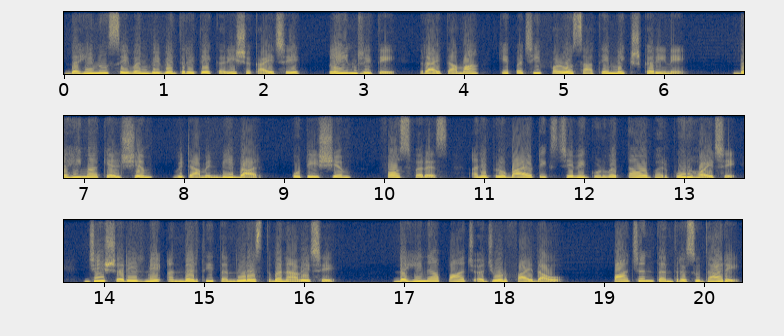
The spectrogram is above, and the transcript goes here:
દહીંનું સેવન વિવિધ રીતે કરી શકાય છે, પ્લેન રીતે, રાયતામાં કે પછી ફળો સાથે મિક્સ કરીને. દહીંમાં કેલ્શિયમ, વિટામિન બી બાર, પોટેશિયમ, ફોસ્ફરસ અને પ્રોબાયોટિક્સ જેવી ગુણવત્તાઓ ભરપૂર હોય છે જે શરીરને અંદરથી તંદુરસ્ત બનાવે છે. દહીંના પાંચ અજોડ ફાયદાઓ. પાચન તંત્ર સુધારે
